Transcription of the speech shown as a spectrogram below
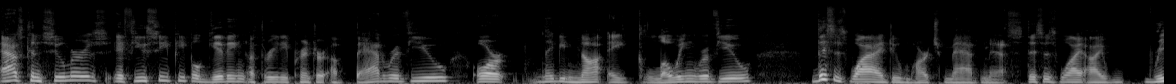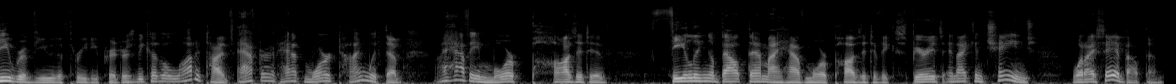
as consumers, if you see people giving a 3D printer a bad review or maybe not a glowing review, this is why I do March Madness. This is why I re-review the 3D printers because a lot of times after I've had more time with them, I have a more positive feeling about them. I have more positive experience and I can change what I say about them.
